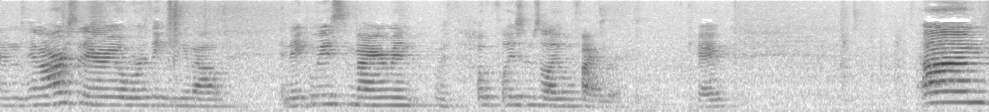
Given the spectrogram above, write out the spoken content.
And in our scenario, we're thinking about an aqueous environment with hopefully some soluble fiber. Okay. Um,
